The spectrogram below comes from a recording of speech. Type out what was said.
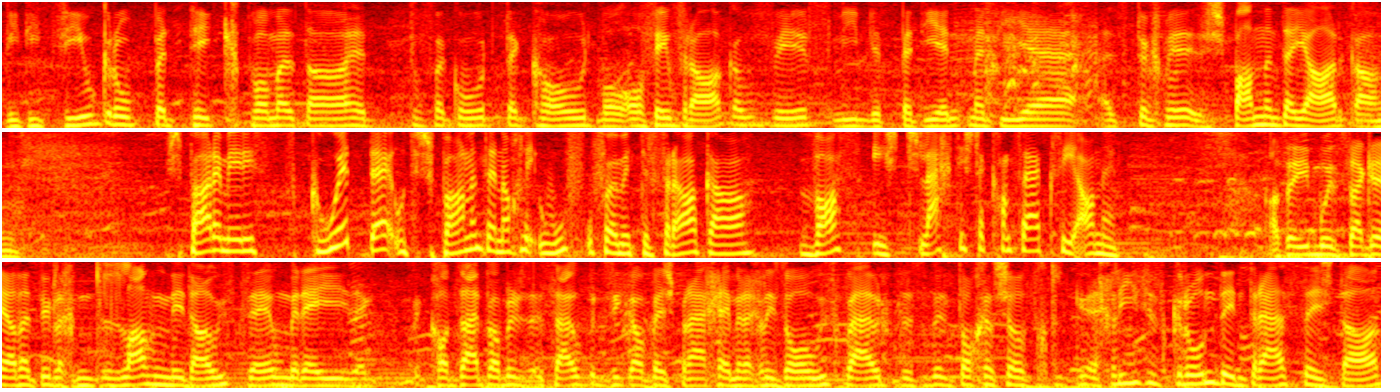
Wie die Zielgruppe tickt, die man da hat auf den Gurten geholt, wo auch viele Fragen aufwirft. Wie bedient man die? Es ist mich ein spannender Jahrgang. Sparen wir uns das Gute und das Spannende noch ein bisschen auf und fangen mit der Frage an, was war das schlechteste Konzert, Anne? Also ich muss sagen, ich habe natürlich lange nicht alles gesehen. Und wir haben ein Konzert, das wir selber besprechen, haben wir ein bisschen so ausgewählt, dass doch schon ein kleines Grundinteresse ist da war.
